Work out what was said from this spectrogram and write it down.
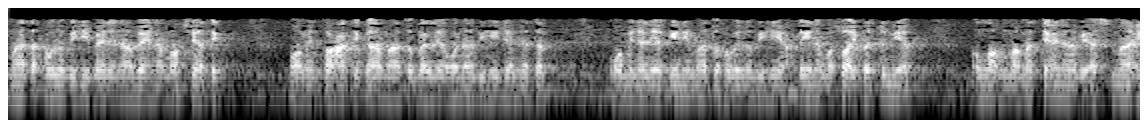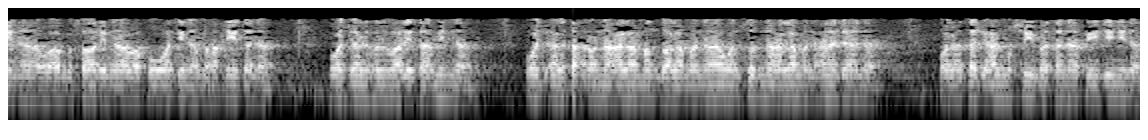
ma tahulu bihi bainana wa bain ma'siyatik wa min ta'atika ma tuballighuna bihi jannatak wa min al-yaqini ma tuhawwinu bihi 'alaina masa'ib ad-dunya. اللهم متعنا بأسماعنا وأبصارنا وقوتنا ما أحيتنا واجعله الوارث منا واجعل ثأرنا على من ظلمنا وانصرنا على من عادانا. ولا تجعل مصيبتنا في ديننا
